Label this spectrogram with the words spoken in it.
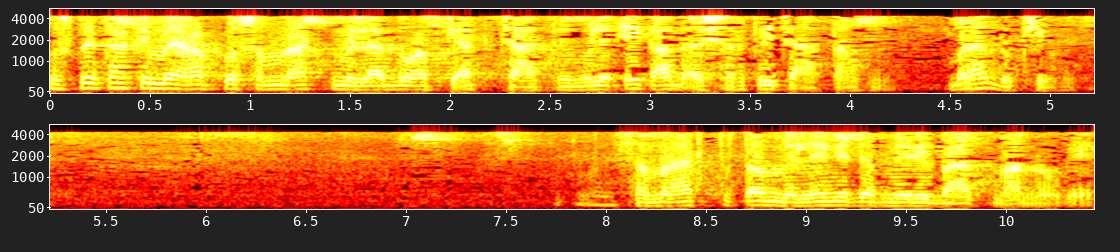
उसने कहा कि मैं आपको सम्राट मिला दूँ, आप क्या चाहते हैं? बोले, एक आध अशर भी चाहता हूँ। बड़ा दुखी हूँ। सम्राट तो तब मिलेंगे जब मेरी बात मानोगे।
